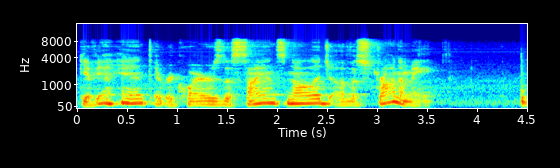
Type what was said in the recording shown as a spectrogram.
Give you a hint, it requires the science knowledge of astronomy.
